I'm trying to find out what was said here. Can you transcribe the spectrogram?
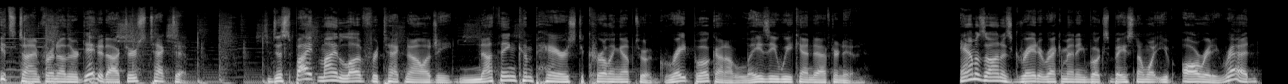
It's time for another Data Doctors Tech Tip. Despite my love for technology, nothing compares to curling up to a great book on a lazy weekend afternoon. Amazon is great at recommending books based on what you've already read,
